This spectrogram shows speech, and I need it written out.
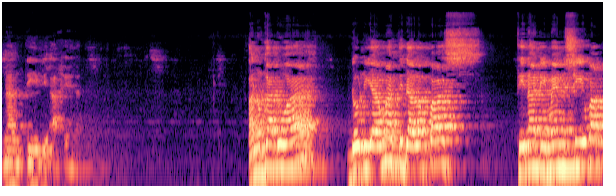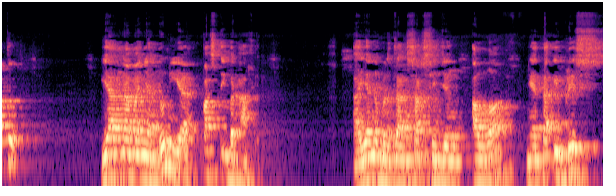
nanti di akhirat. Anu kedua, dunia mah tidak lepas tina dimensi waktu yang namanya dunia pasti berakhir ayah nu bertransaksi jeng Allah nyata iblis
